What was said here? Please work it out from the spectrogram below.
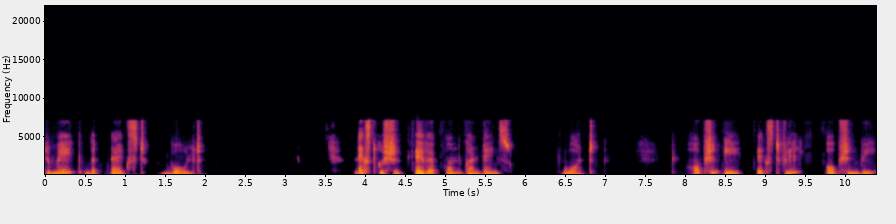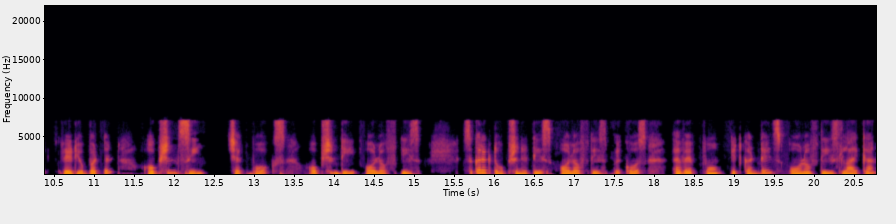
to make the text bold. Next question. A web form contains what? Option A text field, option B radio button, option C checkbox. Option D, all of these. So correct option it is all of these because a web form it contains all of these like an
